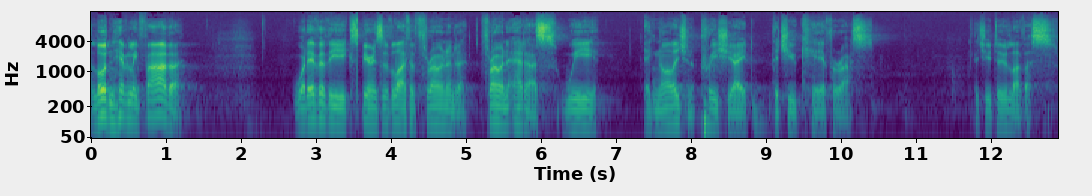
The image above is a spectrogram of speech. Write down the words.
Lord and Heavenly Father, whatever the experiences of life have thrown at, thrown at us, we acknowledge and appreciate that you care for us, that you do love us,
